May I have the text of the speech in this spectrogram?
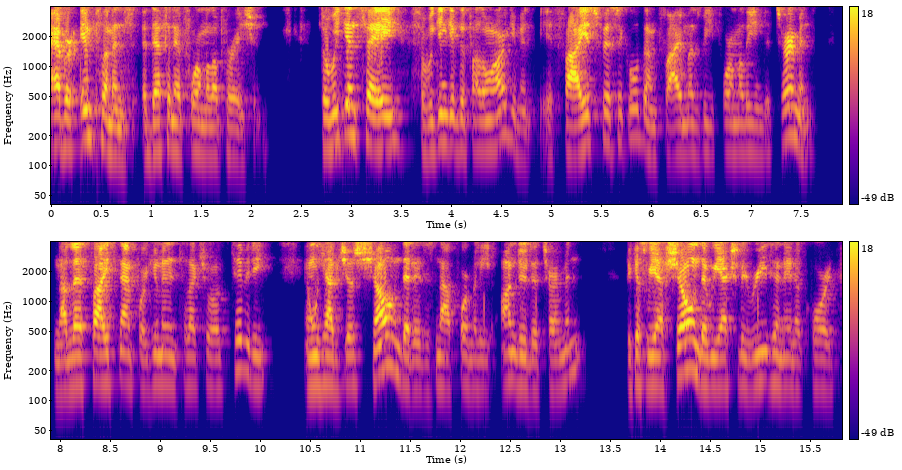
ever implements a definite formal operation. So we can say, so we can give the following argument. If phi is physical, then phi must be formally indeterminate. Now let phi stand for human intellectual activity. And we have just shown that it is not formally underdetermined because we have shown that we actually reason in accord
